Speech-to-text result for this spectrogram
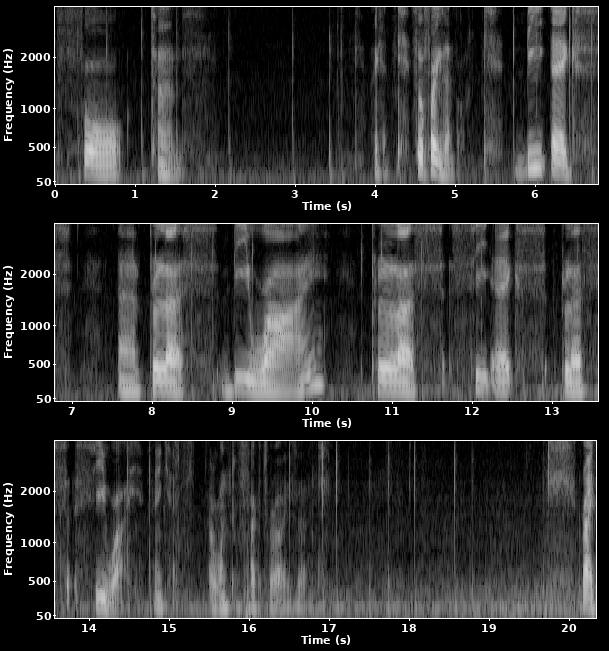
four terms. Okay, so for example, bx uh, plus by plus cx plus cy. Okay, I want to factorize that. Right,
